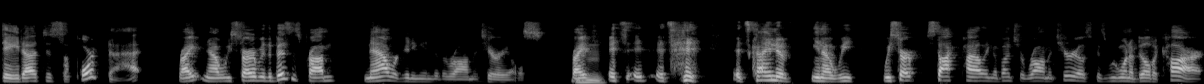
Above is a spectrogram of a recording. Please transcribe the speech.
data to support that, right? Now we started with a business problem. Now we're getting into the raw materials, right? Mm-hmm. It's, it, it's, it's kind of, you know, we, we start stockpiling a bunch of raw materials because we want to build a car.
